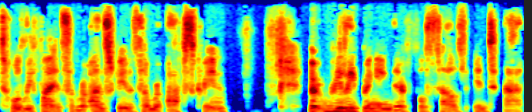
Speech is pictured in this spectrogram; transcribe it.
totally fine. Some were on screen, some were off screen. But really bringing their full selves into that,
